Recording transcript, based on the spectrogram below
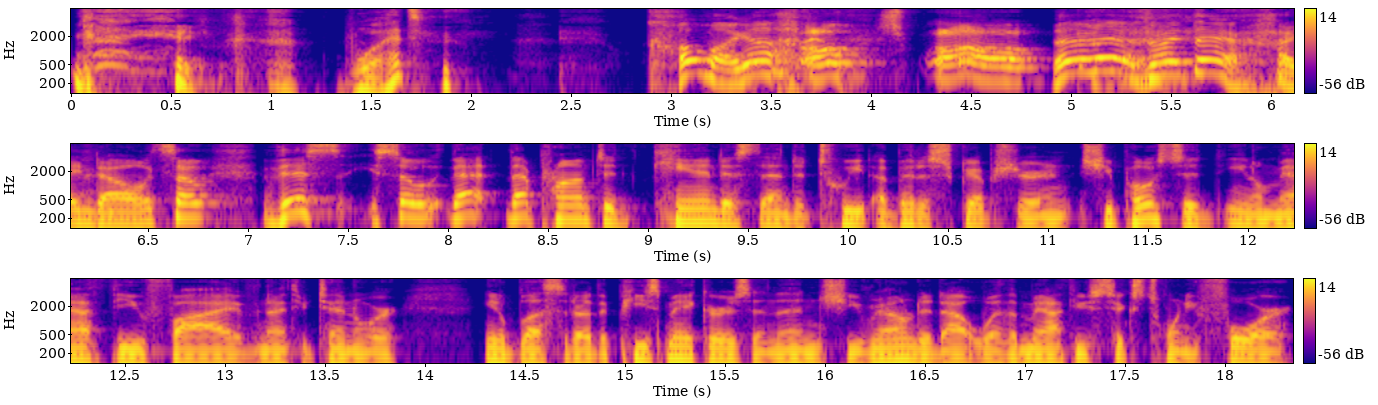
what? Oh my God! Oh, oh, there it is, right there. I know. So this, so that that prompted Candace then to tweet a bit of scripture, and she posted, you know, Matthew five nine through ten, where you know, blessed are the peacemakers. And then she rounded out with a Matthew 6 24.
